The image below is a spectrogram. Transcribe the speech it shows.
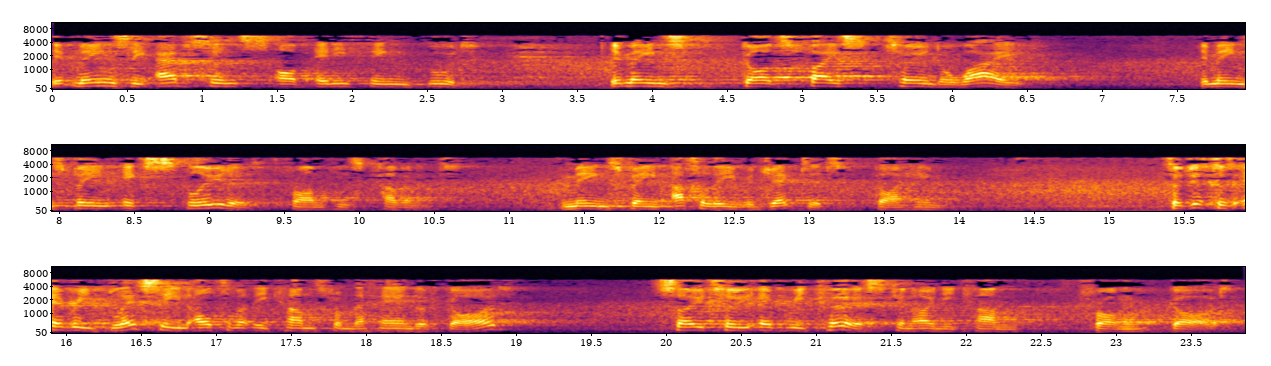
it means the absence of anything good. It means God's face turned away. It means being excluded from His covenant. It means being utterly rejected by Him. So just as every blessing ultimately comes from the hand of God, so too every curse can only come from God.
